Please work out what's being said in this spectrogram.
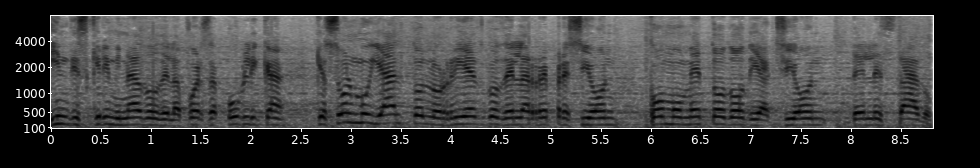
indiscriminado de la fuerza pública que son muy altos los riesgos de la represión como método de acción del Estado.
